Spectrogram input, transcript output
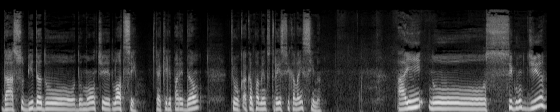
da subida do, do Monte Lhotse que é aquele paredão que o acampamento 3 fica lá em cima. Aí no segundo dia,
